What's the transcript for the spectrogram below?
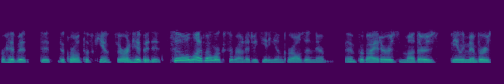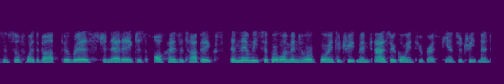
prohibit the, the growth of cancer or inhibit it. So a lot of our work is around educating young girls and their uh, providers, mothers, family members, and so forth about the risk, genetic, just all kinds of topics. And then we support women who are going through treatment as they're going through breast cancer treatment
